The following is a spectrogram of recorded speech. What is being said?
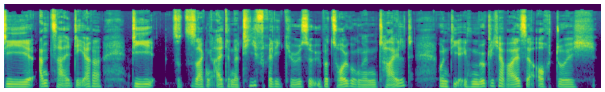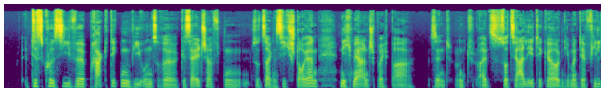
die Anzahl derer, die sozusagen alternativ religiöse Überzeugungen teilt und die eben möglicherweise auch durch diskursive Praktiken, wie unsere Gesellschaften sozusagen sich steuern, nicht mehr ansprechbar sind. Und als Sozialethiker und jemand, der viel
